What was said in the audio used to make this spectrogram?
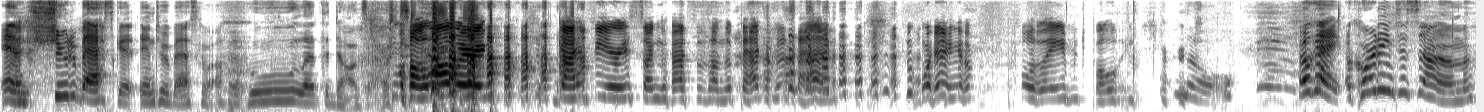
and shoot a basket into a basketball hoop. Who let the dogs out? while, while wearing Guy Fieri sunglasses on the back of his head, wearing a flamed bowling shirt. no. Okay, according to some,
